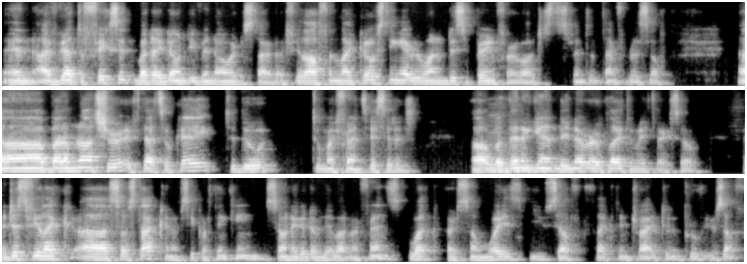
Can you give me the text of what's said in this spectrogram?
And I've got to fix it, but I don't even know where to start. I feel often like ghosting everyone and disappearing for a while just to spend some time for myself. Uh, but I'm not sure if that's okay to do to my friends. Yes, it is. Uh, But then Mhm. again, they never reply to me text. So I just feel like uh, so stuck and I'm sick of thinking so negatively about my friends. What are some ways you self reflect and try to improve yourself?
